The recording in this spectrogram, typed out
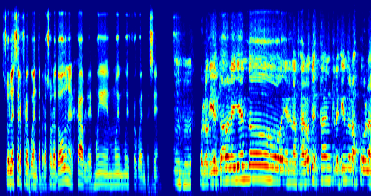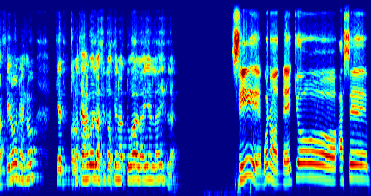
suele ser frecuente, pero sobre todo en el Jable, es muy, muy, muy frecuente, sí. Por lo que yo he estado leyendo, en Lanzarote están creciendo las poblaciones, ¿no? ¿Conoces algo de la situación actual ahí en la isla? Sí, bueno, de hecho, hace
